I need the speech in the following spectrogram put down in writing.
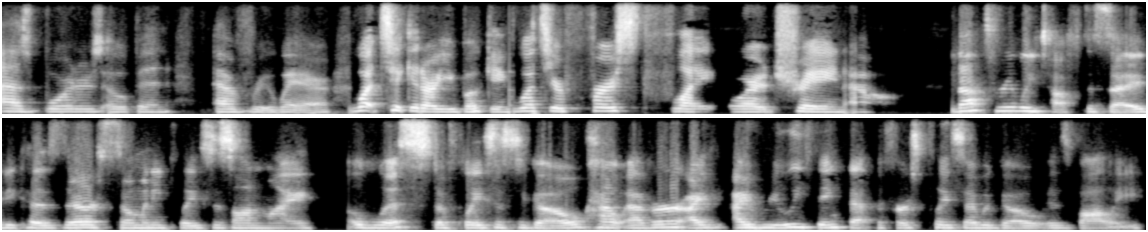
as borders open everywhere. What ticket are you booking? What's your first flight or train out? That's really tough to say because there are so many places on my list of places to go. However, I, I really think that the first place I would go is Bali.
